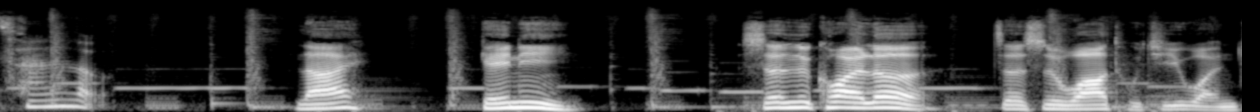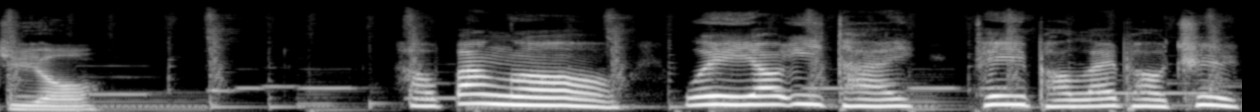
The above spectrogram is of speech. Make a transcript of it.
餐了。来，给你，生日快乐。这是挖土机玩具哦，好棒哦！我也要一台，可以跑来跑去，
